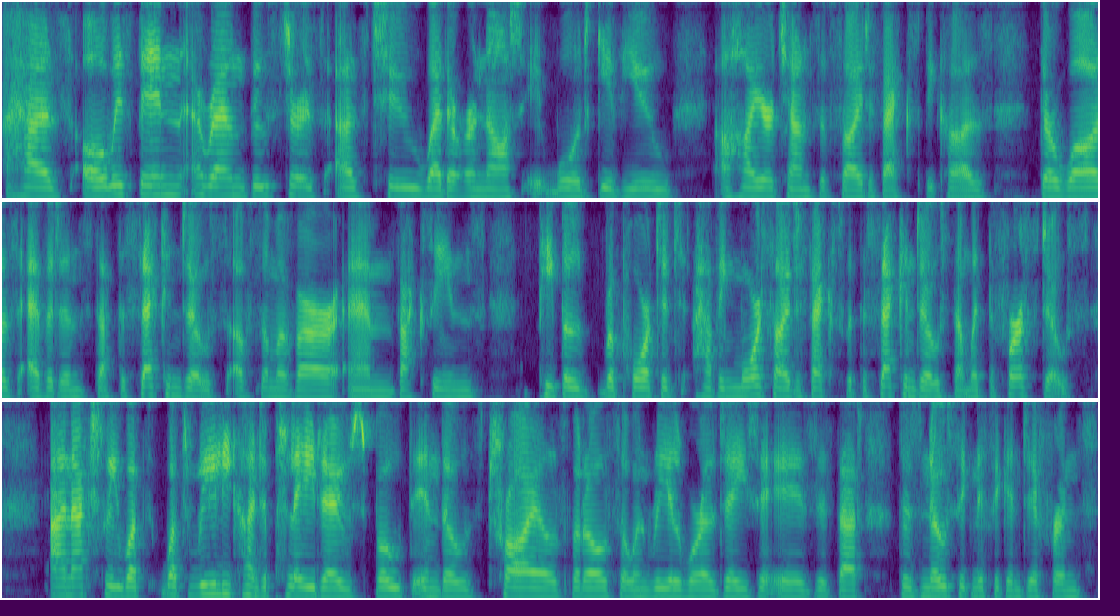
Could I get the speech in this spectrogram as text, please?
has always been around boosters as to whether or not it would give you a higher chance of side effects because there was evidence that the second dose of some of our um, vaccines, people reported having more side effects with the second dose than with the first dose. And actually, what's what's really kind of played out both in those trials, but also in real world data, is is that there's no significant difference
